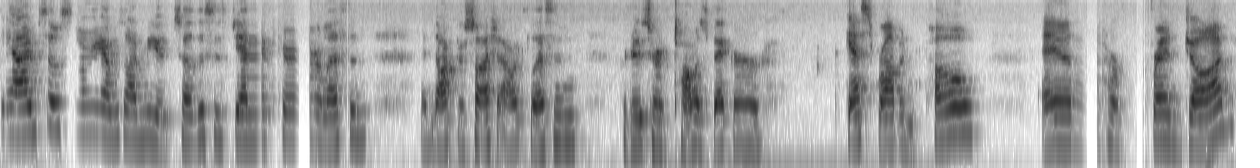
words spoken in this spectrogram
yeah, I'm so sorry I was on mute. So this is Janet Kira Lessin and Dr. Sasha Alex Lessin, producer Thomas Becker, guest Robin Poe, and her friend John.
